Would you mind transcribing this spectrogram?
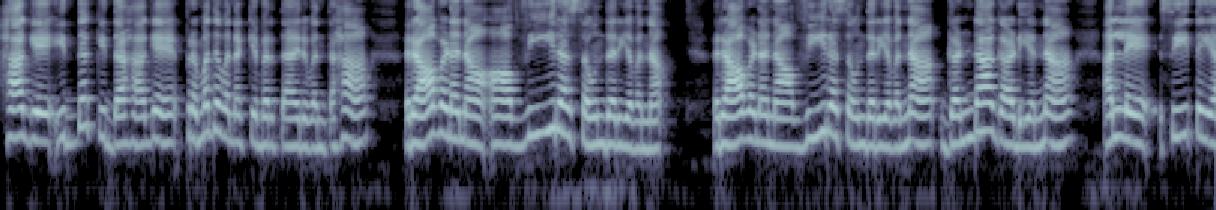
ಹಾಗೆ ಇದ್ದಕ್ಕಿದ್ದ ಹಾಗೆ ಪ್ರಮದವನಕ್ಕೆ ಬರ್ತಾ ಇರುವಂತಹ ರಾವಣನ ಆ ವೀರ ಸೌಂದರ್ಯವನ್ನು, ರಾವಣನ ವೀರ ಸೌಂದರ್ಯವನ್ನು ಗಂಡಾಗಾಡಿಯನ್ನು ಅಲ್ಲೇ ಸೀತೆಯ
